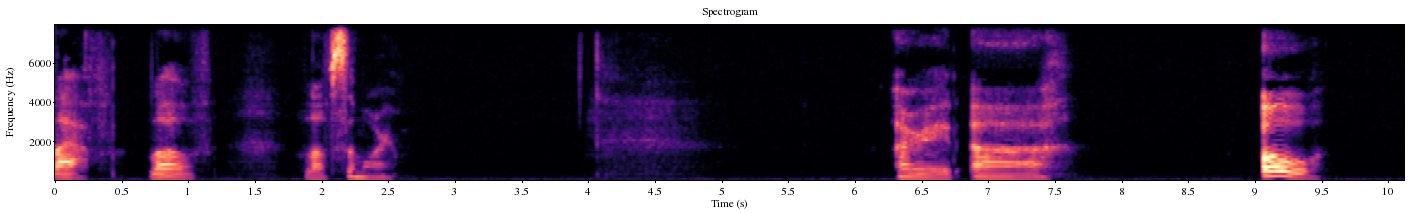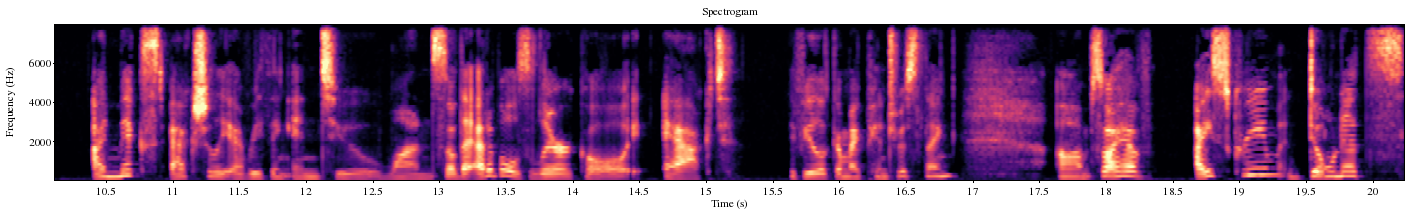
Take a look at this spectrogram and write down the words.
laugh, love, love some more. All right. Uh, oh, I mixed actually everything into one. So the edibles lyrical act, if you look at my Pinterest thing, um, so I have ice cream, donuts,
